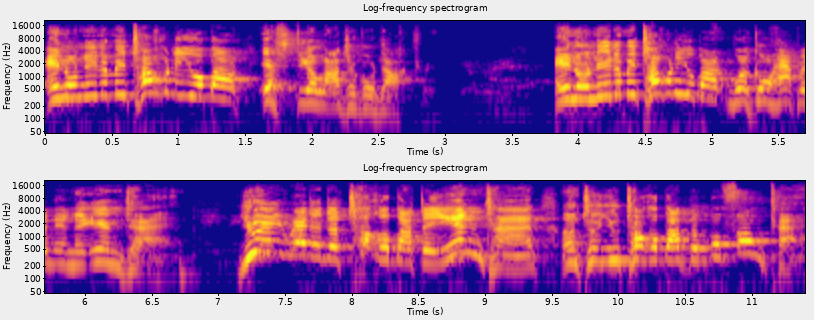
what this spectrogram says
ain't no need of me talking to you about eschatological doctrine. Ain't no need to be talking to you about what's going to happen in the end time. You ain't ready to talk about the end time until you talk about the before time.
